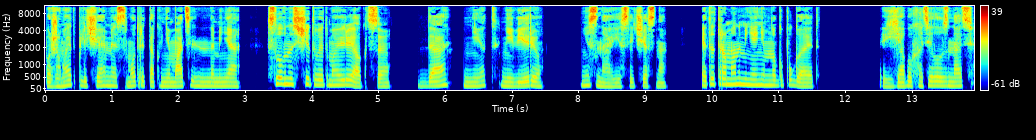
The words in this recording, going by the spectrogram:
Пожимает плечами, смотрит так внимательно на меня, словно считывает мою реакцию. Да, нет, не верю. Не знаю, если честно. Этот роман меня немного пугает. Я бы хотела знать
